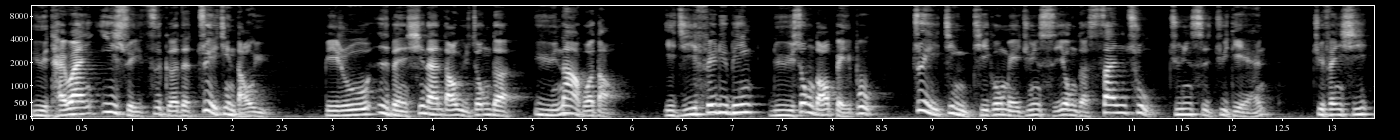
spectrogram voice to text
与台湾一水之隔的最近岛屿，比如日本西南岛屿中的与那国岛，以及菲律宾吕宋岛北部最近提供美军使用的三处军事据点。据分析，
